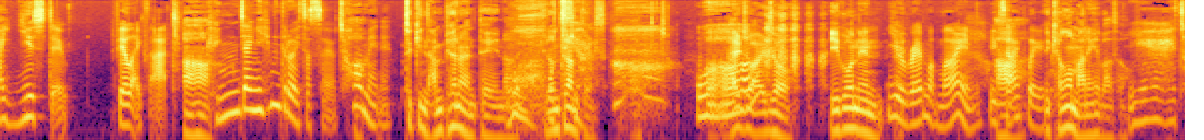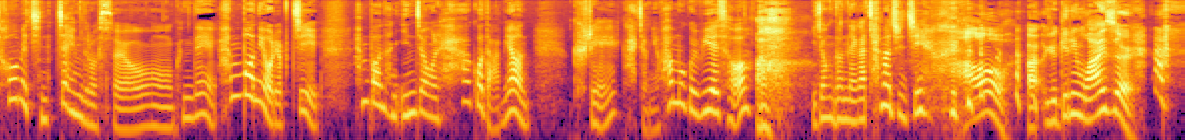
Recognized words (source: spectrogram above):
I used to feel like that. 아. 굉장히 힘들어 했었어요. 처음에는. 특히 남편한테는 이런 어떻게 사람들 알죠 알죠. 이거는 You read my mind. Exactly. 아, 경험 많이 해봐서. 예, 처음에 진짜 힘들었어요. 근데 한 번이 어렵지, 한 번 한 인정을 하고 나면, 그래, 가정의 화목을 위해서, 이 정도는 내가 참아주지. Oh, uh, you're getting wiser.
